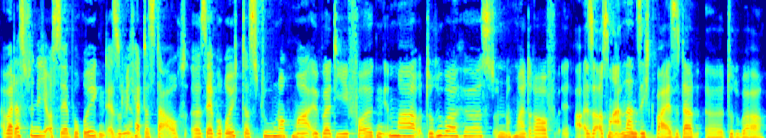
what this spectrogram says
Aber das finde ich auch sehr beruhigend. Also mich hat das da auch äh, sehr beruhigt, dass du noch mal über die Folgen immer drüber hörst und noch mal drauf, äh, also aus einer anderen Sichtweise da äh, drüber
